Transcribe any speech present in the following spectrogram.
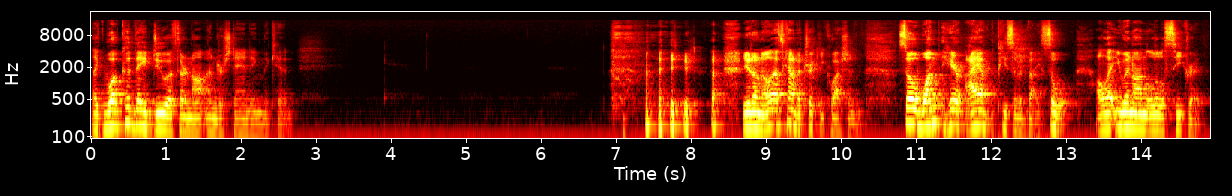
Like, what could they do if they're not understanding the kid? you don't know? That's kind of a tricky question. So, one here, I have a piece of advice. So, I'll let you in on a little secret,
